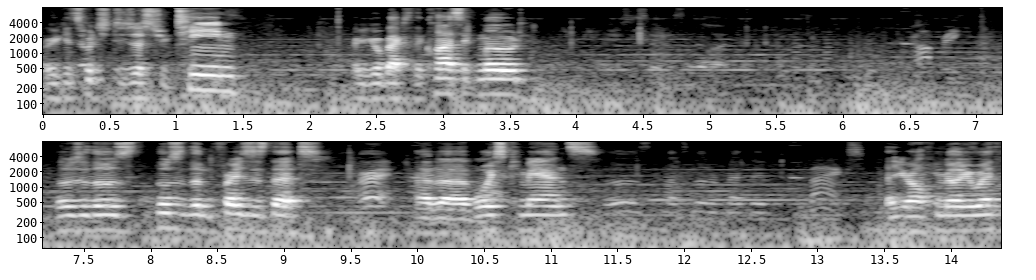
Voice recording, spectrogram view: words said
or you can switch to just your team, or you go back to the classic mode. Those are those. Those are the phrases that have uh, voice commands that you're all familiar with.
